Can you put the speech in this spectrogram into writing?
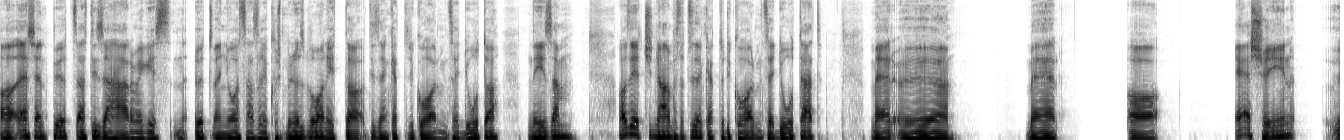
A S&P 500 13,58%-os mínuszban van, itt a 12.31 óta nézem. Azért csinálom ezt a 12.31 ótát, mert, mert a elsőjén ö,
